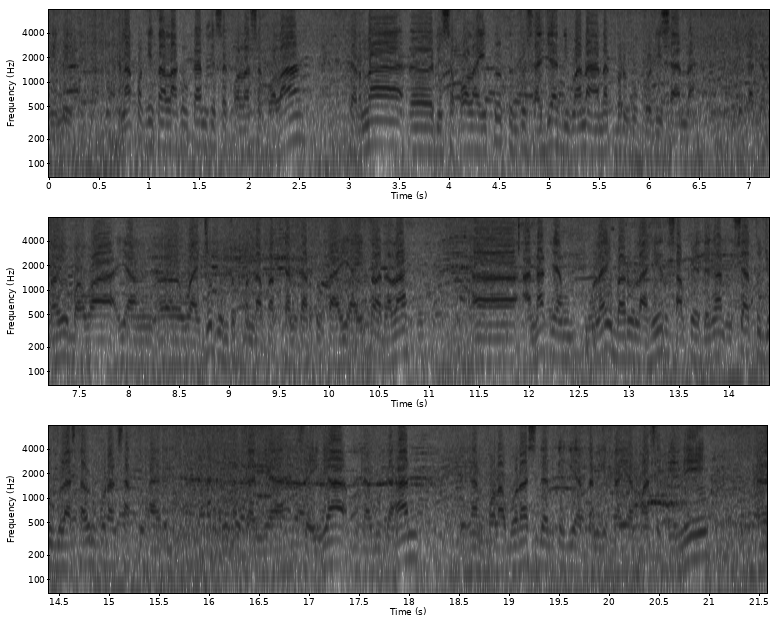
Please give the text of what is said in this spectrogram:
ini. Kenapa kita lakukan ke sekolah-sekolah? karena e, di sekolah itu tentu saja di mana anak berkumpul di sana. Kita ketahui bahwa yang e, wajib untuk mendapatkan kartu kaya itu adalah e, anak yang mulai baru lahir sampai dengan usia 17 tahun kurang satu hari, gitu ya. Sehingga mudah-mudahan dengan kolaborasi dan kegiatan kita yang masif ini, e,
